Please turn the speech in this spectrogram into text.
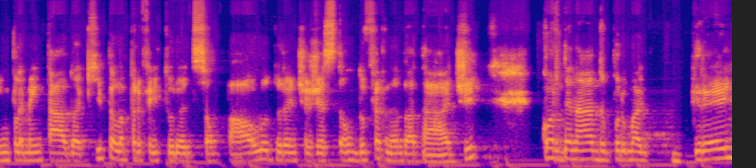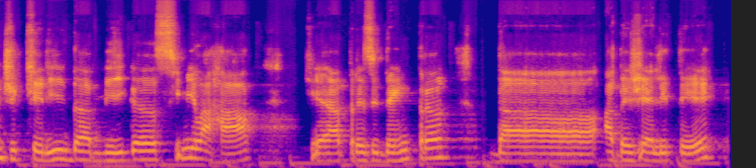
implementado aqui pela Prefeitura de São Paulo durante a gestão do Fernando Haddad, coordenado por uma grande, querida amiga, Simila Ha, que é a presidenta da ABGLT,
